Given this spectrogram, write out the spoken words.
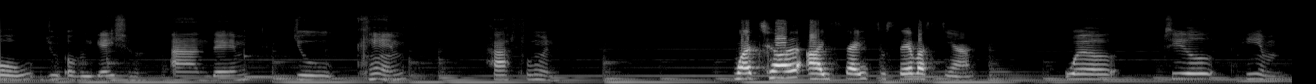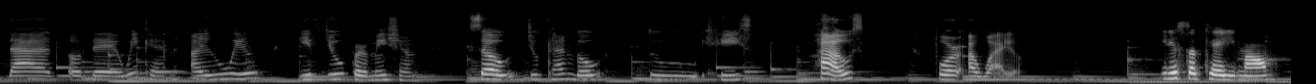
all your obligations, and then you can have fun. What shall I say to Sebastian? Well, tell him that on the weekend I will give you permission so you can go to his house for a while. It is okay, Mom.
